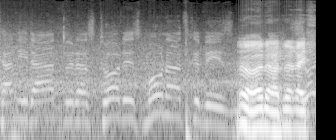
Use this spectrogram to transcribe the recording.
Kandidat für das Tor des Monats gewesen. Ja, da hat er recht.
